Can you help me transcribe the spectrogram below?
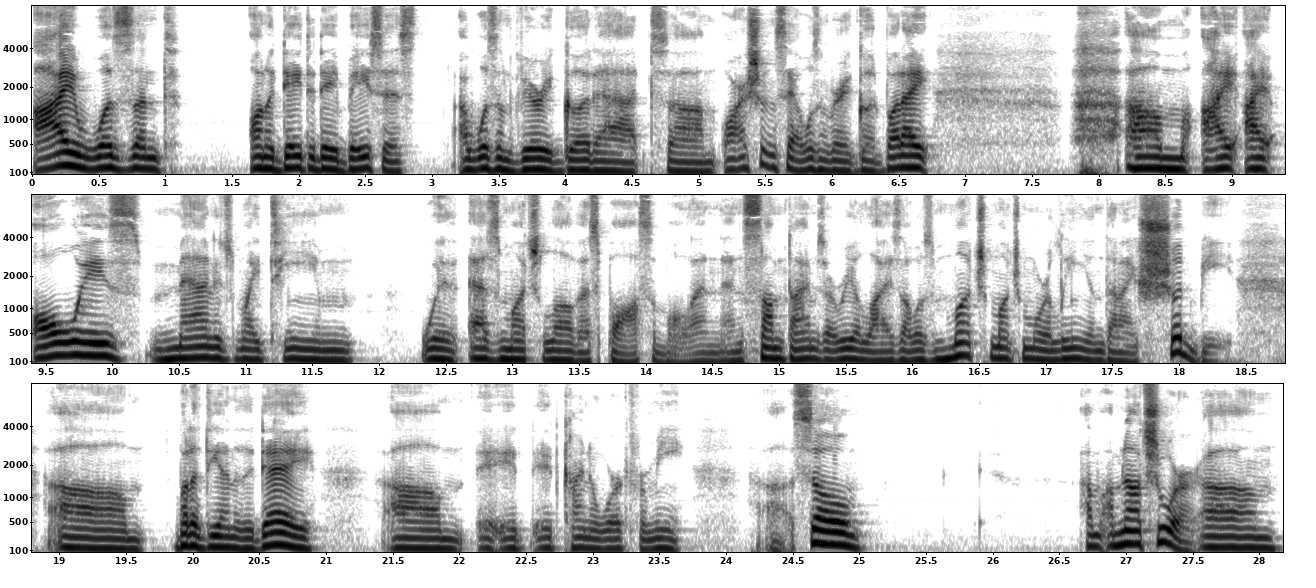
I wasn't on a day to day basis. I wasn't very good at, um, or I shouldn't say I wasn't very good, but I um, I I always managed my team with as much love as possible, and and sometimes I realized I was much much more lenient than I should be. Um, but at the end of the day, um, it it kind of worked for me. Uh, so I'm, I'm not sure. Um,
